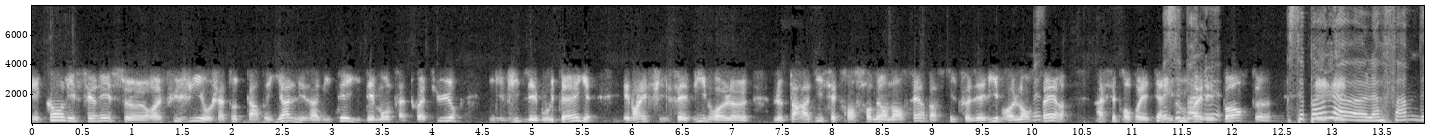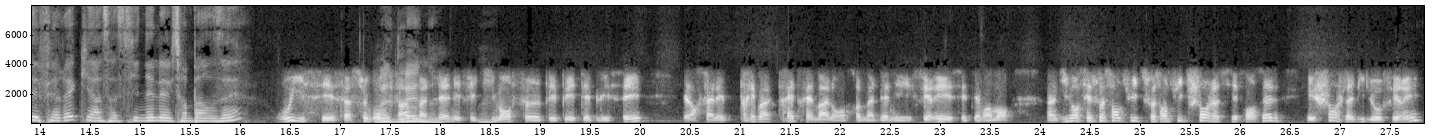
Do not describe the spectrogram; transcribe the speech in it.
Et quand les ferrés se réfugient au château de Perdrial, les invités, ils démontent sa toiture, ils vident les bouteilles, et bref, il fait vivre le, le paradis s'est transformé en enfer parce qu'il faisait vivre l'enfer à ses propriétaires. Mais Il c'est ouvrait les le- portes. C'est pas Et- la, la femme des Ferré qui a assassiné les chimpanzés? Oui, c'est sa seconde Madeleine. femme, Madeleine. Effectivement, F- Pépé était blessé. Alors ça allait très, très très mal entre Madeleine et Ferré. C'était vraiment un divorce. C'est 68. 68 change la cité française et change la vie de Léo Ferré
